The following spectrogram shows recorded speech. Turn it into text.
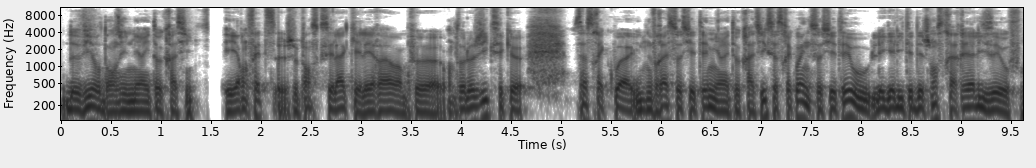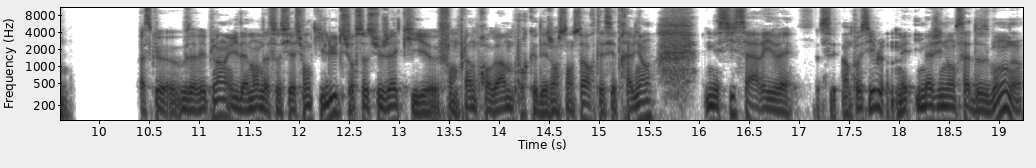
de vivre dans une méritocratie. Et en fait, je pense que c'est là qu'est l'erreur un peu ontologique, c'est que ça serait quoi une vraie société méritocratique? Ça serait quoi une société où l'égalité des chances serait réalisée au fond? Parce que vous avez plein évidemment d'associations qui luttent sur ce sujet, qui euh, font plein de programmes pour que des gens s'en sortent, et c'est très bien. Mais si ça arrivait, c'est impossible, mais imaginons ça deux secondes,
